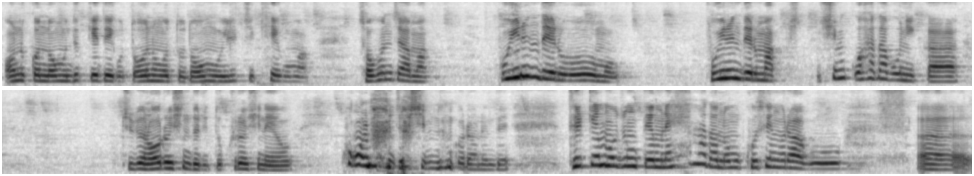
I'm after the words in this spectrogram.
어느 건 너무 늦게 되고 또 어느 것도 너무 일찍 해고 막 저 혼자 막 보이는 대로 뭐 보이는 대로 막 심고 하다 보니까 주변 어르신들이 또 그러시네요. 콩을 먼저 심는 거라는데 들깨 모종 때문에 해마다 너무 고생을 하고 어,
